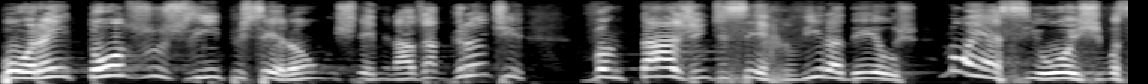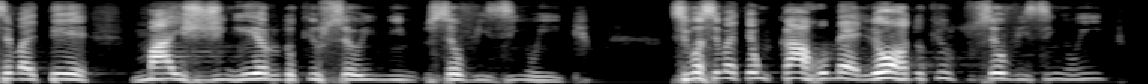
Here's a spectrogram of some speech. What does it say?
porém todos os ímpios serão exterminados. A grande vantagem de servir a Deus não é se hoje você vai ter mais dinheiro do que o seu, o seu vizinho ímpio. Se você vai ter um carro melhor do que o seu vizinho ímpio.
